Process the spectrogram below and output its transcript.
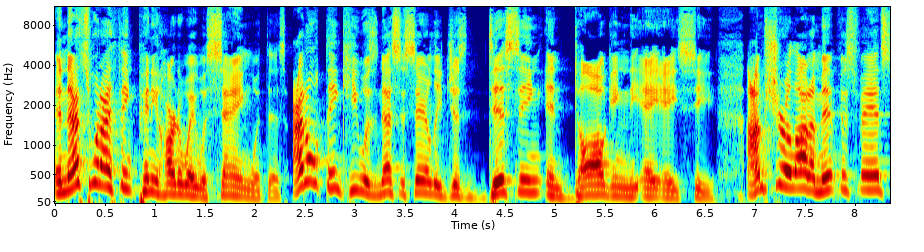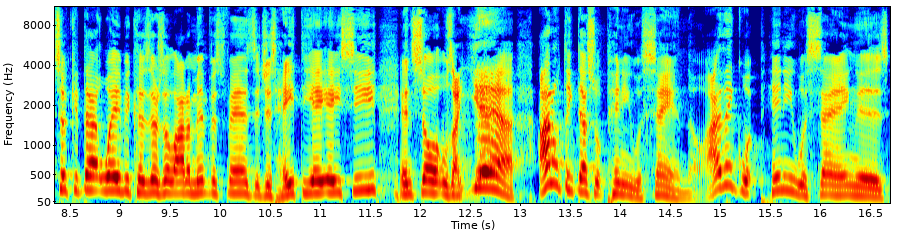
And that's what I think Penny Hardaway was saying with this. I don't think he was necessarily just dissing and dogging the AAC. I'm sure a lot of Memphis fans took it that way because there's a lot of Memphis fans that just hate the AAC. And so it was like, yeah, I don't think that's what Penny was saying, though. I think what Penny was saying is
